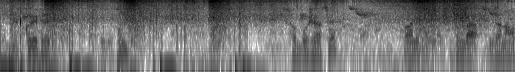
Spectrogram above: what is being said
কমপ্লিট করে ফেলেছি। এই দেখুন। সব বসে আছে। অনেক আছে তোমরা জানাও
